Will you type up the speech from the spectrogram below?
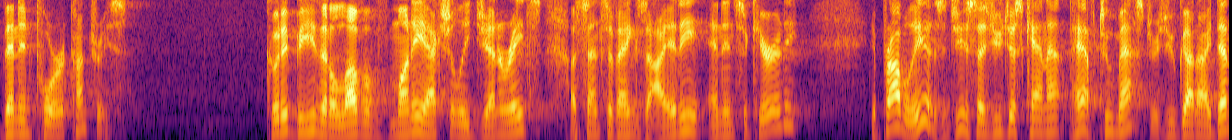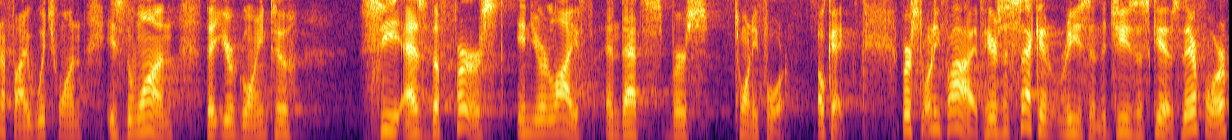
than in poorer countries. Could it be that a love of money actually generates a sense of anxiety and insecurity? It probably is. And Jesus says you just cannot have two masters. You've got to identify which one is the one that you're going to see as the first in your life. And that's verse 24. Okay. Verse 25, here's a second reason that Jesus gives. Therefore,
